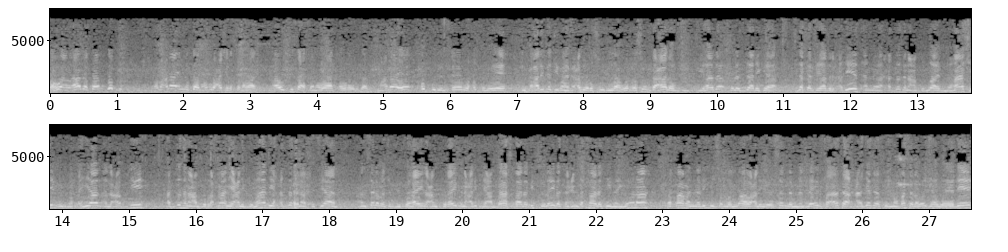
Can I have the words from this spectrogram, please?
فهو هذا كان قبله. فمعناه إنه كان عمره عشر سنوات أو تسع سنوات أو غير ذلك. معناه إيه حب للخير وحب لايه لمعرفه ما يفعله رسول الله. والرسول دعا لهم في هذا ولذلك ذكر في هذا الحديث أن حدثنا عبد الله بن هاشم بن حيان العبدي حدثنا عبد الرحمن يعني بن مهدي حدثنا سفيان عن سلمة بن كهيل عن كريب عن ابن عباس قال بت ليلة عند خالتي ميمونة فقام النبي صلى الله عليه وسلم من الليل فأتى حاجته ثم غسل وجهه ويديه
